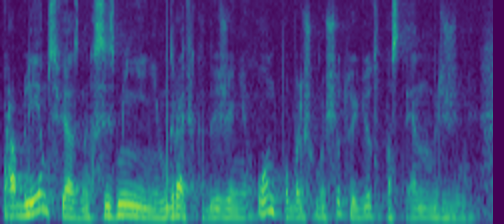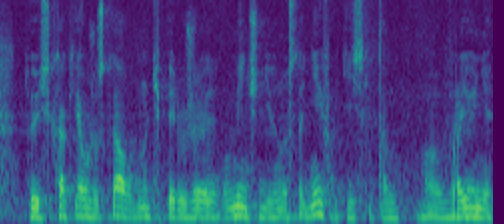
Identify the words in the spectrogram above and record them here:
проблем, связанных с изменением графика движения, он, по большому счету, идет в постоянном режиме. То есть, как я уже сказал, ну, теперь уже меньше 90 дней, фактически там а, в районе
